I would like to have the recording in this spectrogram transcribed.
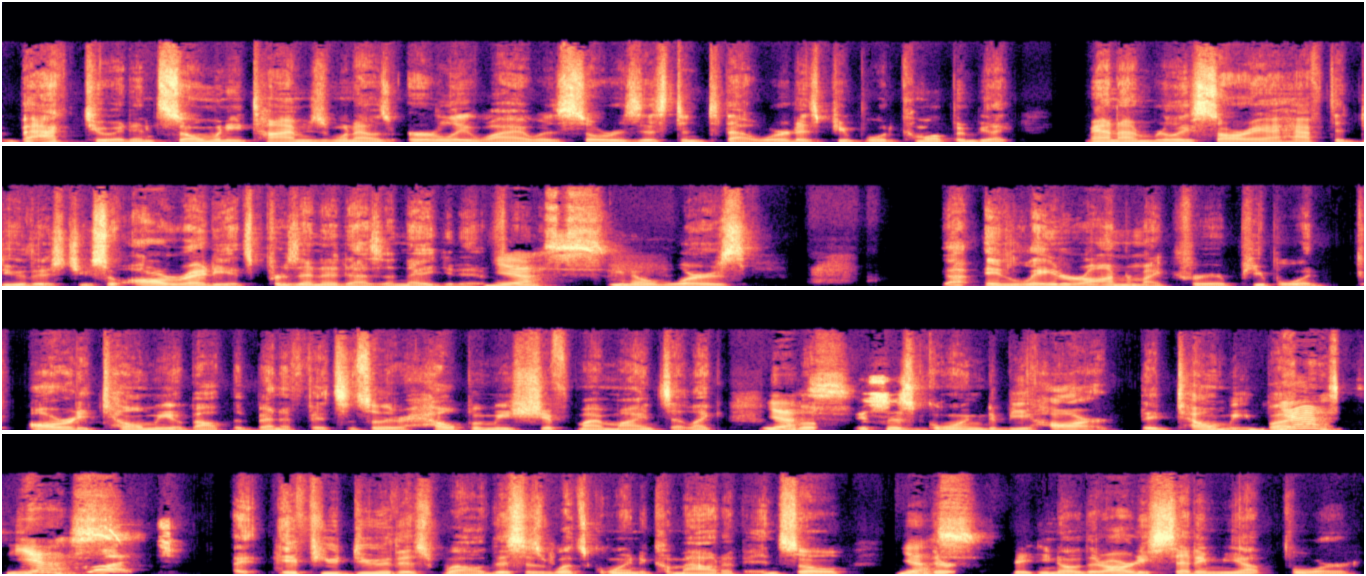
back to it. And so many times when I was early, why I was so resistant to that word is people would come up and be like, man, I'm really sorry I have to do this to you. So already it's presented as a negative. Yes. You know, whereas uh, in later on in my career, people would already tell me about the benefits. And so they're helping me shift my mindset. Like, yes. look, this is going to be hard. They tell me, but yes, yes. But if you do this well, this is what's going to come out of it. And so, yes, they're, you know, they're already setting me up for,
